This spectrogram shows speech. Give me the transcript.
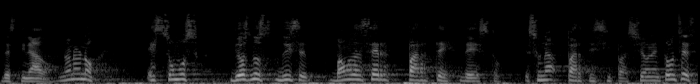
destinado. No, no, no. Somos Dios nos dice, vamos a ser parte de esto. Es una participación. Entonces,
